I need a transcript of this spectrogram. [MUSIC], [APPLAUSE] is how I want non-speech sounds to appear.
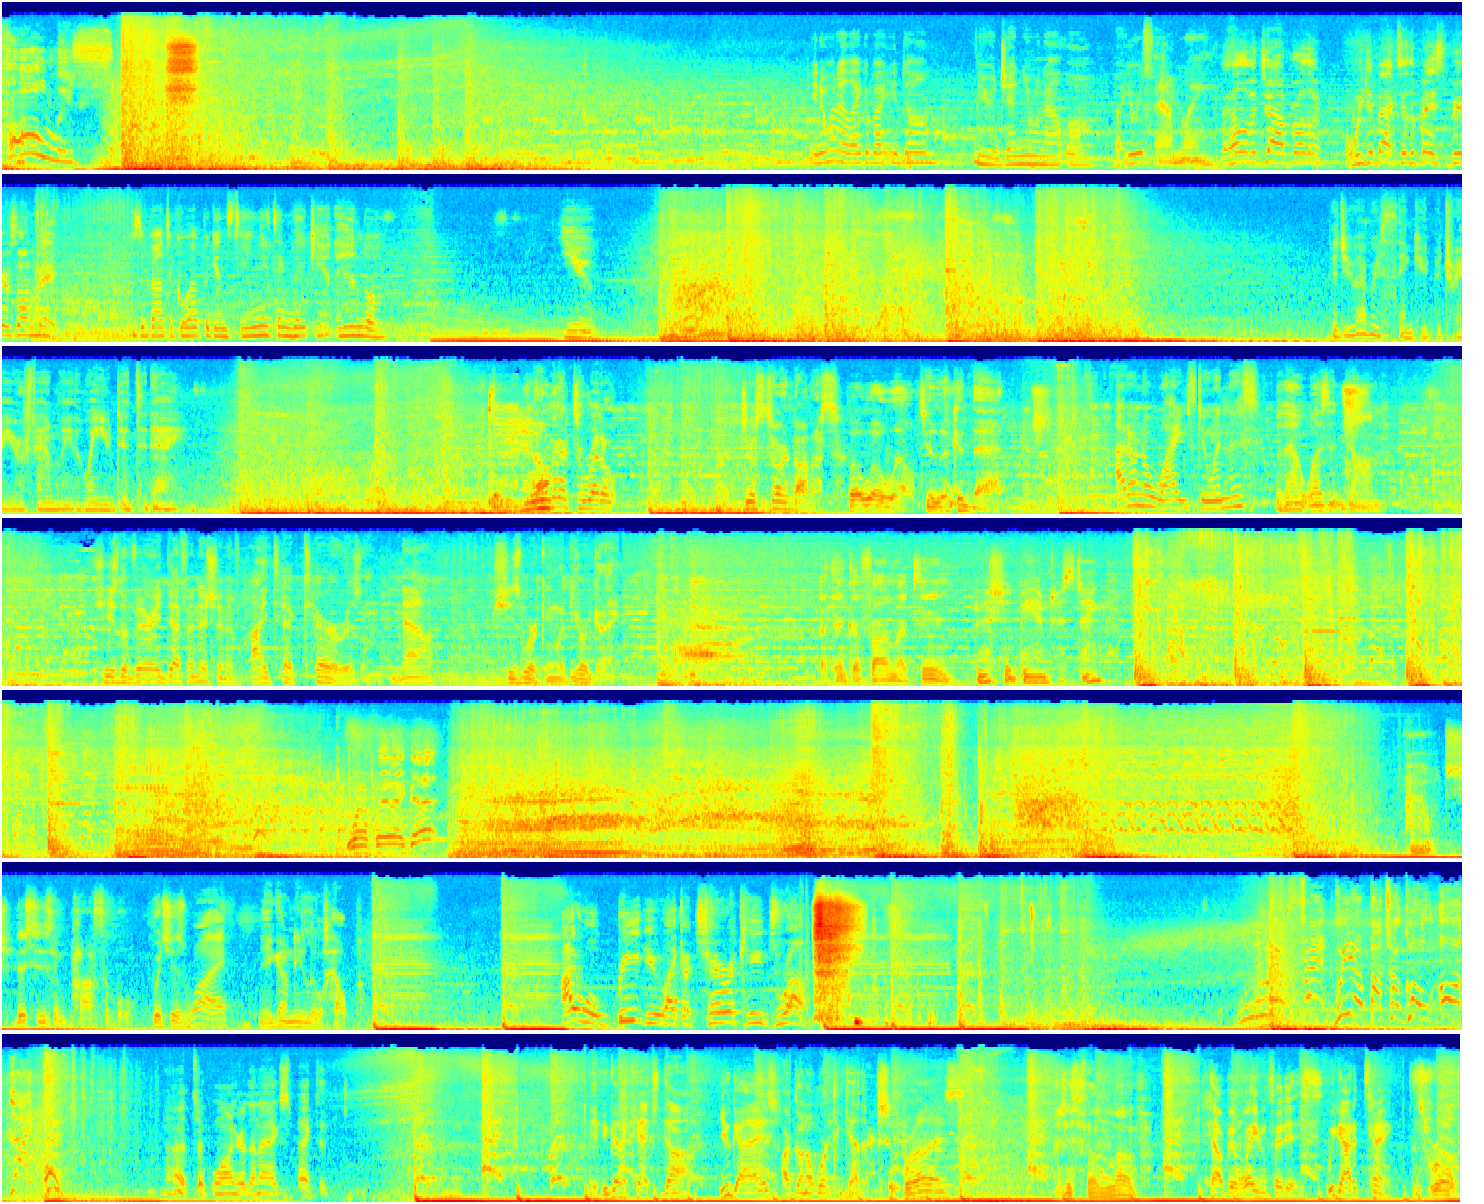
Holy sh... You know what I like about you, Dom? You're a genuine outlaw, but you're family. The hell of a job, brother. When we get back to the base, beer's on me. He's about to go up against the only thing they can't handle. You. Did you ever think you'd betray your family the way you did today? Dominic Toretto just turned on us. Well, well, well. you look at that. I don't know why he's doing this, but that wasn't Dom. She's the very definition of high-tech terrorism. And now, she's working with your guy. I think I found my team. This should be interesting. You wanna play like that? This is impossible. Which is why you're gonna need a little help. I will beat you like a Cherokee drum. [LAUGHS] Oh, it took longer than I expected. If you're gonna catch Dom, you guys are gonna work together. Surprise. I just fell in love. I've been waiting for this. We got a tank. Let's roll.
